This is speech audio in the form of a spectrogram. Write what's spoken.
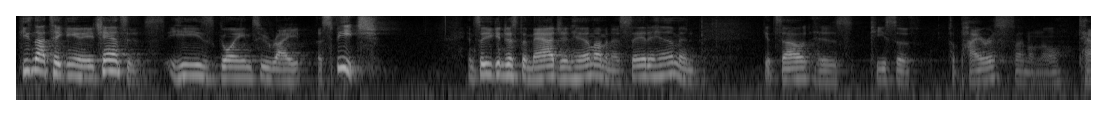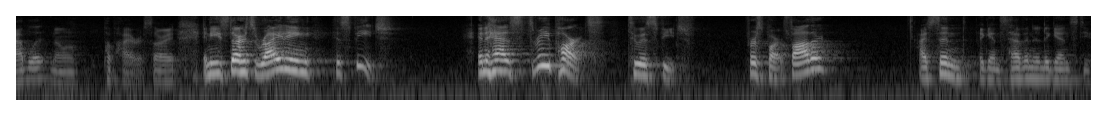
he's not taking any chances. He's going to write a speech. And so you can just imagine him. I'm going to say to him, and gets out his piece of papyrus. I don't know, tablet? No, papyrus, all right. And he starts writing his speech. And it has three parts to his speech. First part Father, I've sinned against heaven and against you.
